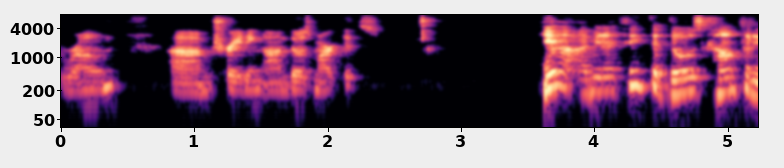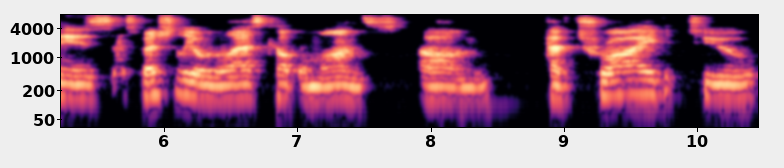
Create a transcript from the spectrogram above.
grown um, trading on those markets? Yeah, I mean, I think that those companies, especially over the last couple months, um, have tried to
